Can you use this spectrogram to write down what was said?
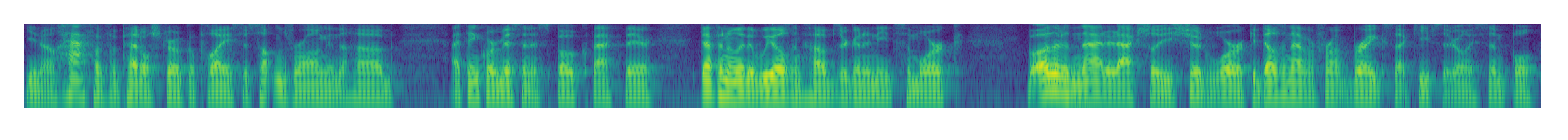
you know, half of a pedal stroke of play, so something's wrong in the hub. I think we're missing a spoke back there. Definitely the wheels and hubs are going to need some work. But other than that, it actually should work. It doesn't have a front brake, so that keeps it really simple.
